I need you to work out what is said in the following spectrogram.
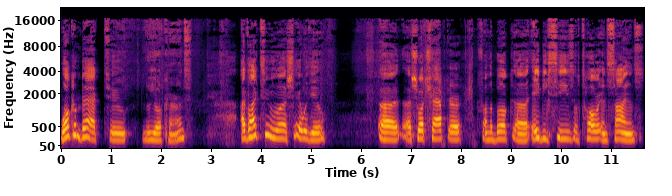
Welcome back to New York Currents. I'd like to uh, share with you uh, a short chapter from the book uh, ABCs of Torah and Science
